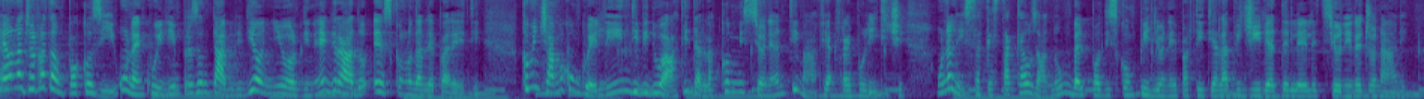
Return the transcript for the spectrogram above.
È una giornata un po' così, una in cui gli impresentabili di ogni ordine e grado escono dalle pareti. Cominciamo con quelli individuati dalla Commissione antimafia fra i politici, una lista che sta causando un bel po' di scompiglio nei partiti alla vigilia delle elezioni regionali.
